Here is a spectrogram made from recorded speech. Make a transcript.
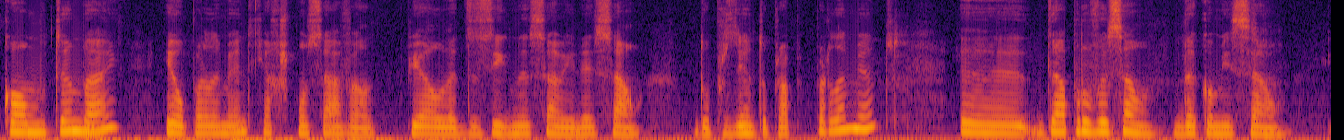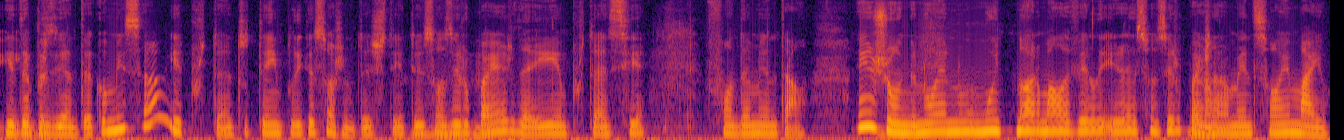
como também é o Parlamento que é responsável pela designação e eleição do Presidente do próprio Parlamento, da aprovação da Comissão e da Presidente da Comissão e, portanto, tem implicações nas instituições uhum. europeias, daí a importância fundamental. Em junho não é muito normal haver eleições europeias, não. normalmente são em maio.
